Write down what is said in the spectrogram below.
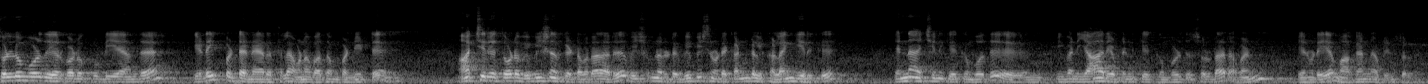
சொல்லும்பொழுது ஏற்படக்கூடிய அந்த இடைப்பட்ட நேரத்தில் அவனை வதம் பண்ணிட்டு ஆச்சரியத்தோட விபீஷணர் கிட்ட வராரு. விஷ்ணுனருடைய விபீஷனுடைய கண்கள் கலங்கி இருக்கு. என்ன ஆச்சுன்னு கேட்கும்போது இவன் யார் அப்படின்னு கேட்கும்பொழுது சொல்கிறார் அவன் என்னுடைய மகன் அப்படின்னு சொல்கிறார்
